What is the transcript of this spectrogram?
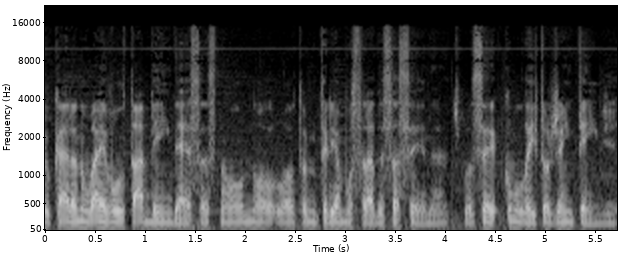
o cara não vai voltar bem dessa, senão no- o autor não teria mostrado essa cena. Tipo, você, como leitor, já entende.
